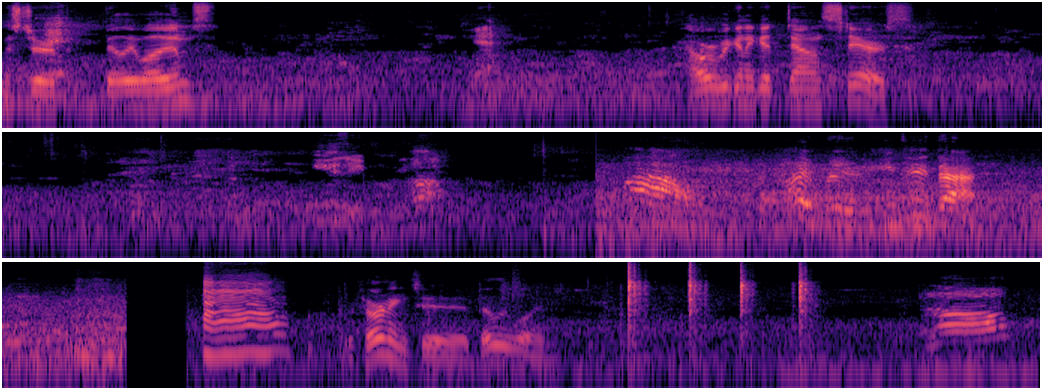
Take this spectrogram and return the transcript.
Mr. Billy Williams, Yeah? how are we gonna get downstairs? Easy. Huh. Wow! I really did that! Returning to Billy Williams. Hello? Hello?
